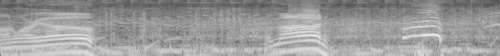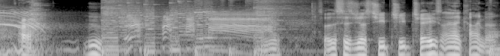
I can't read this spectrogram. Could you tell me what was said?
On, Wario. Come on. Ugh. Mm. So this is just Cheep, Cheep Chase? Eh, kinda.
